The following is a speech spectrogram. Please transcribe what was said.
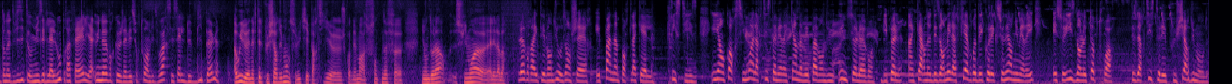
Dans notre visite au musée de la Loupe, Raphaël, il y a une œuvre que j'avais surtout envie de voir, c'est celle de Beeple. Ah oui, le NFT le plus cher du monde, celui qui est parti, euh, je crois de mémoire, à 69 euh, millions de dollars. Suis-moi, elle est là-bas. L'œuvre a été vendue aux enchères, et pas n'importe laquelle. Christie's. Il y a encore six mois, l'artiste américain n'avait pas vendu une seule œuvre. Beeple incarne désormais la fièvre des collectionneurs numériques et se hisse dans le top 3 des artistes les plus chers du monde,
